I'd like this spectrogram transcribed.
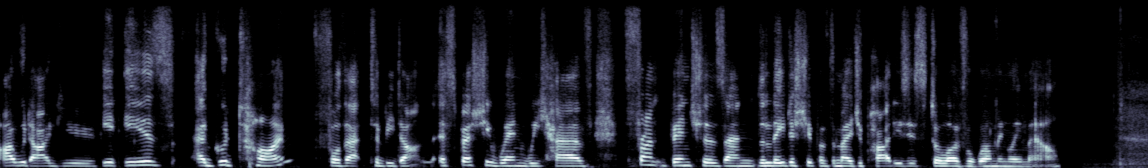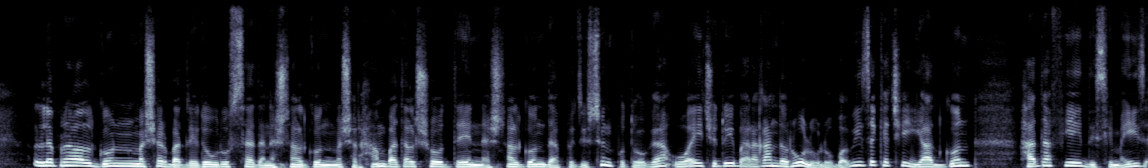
I would argue it is a good time for that to be done, especially when we have front benches and the leadership of the major parties is still overwhelmingly male. لبرال ګوند مشر بدلیدو وروسته د نېشنل ګوند مشر هم بدل شو د نېشنل ګوند د اپوزیسیون په توګه وایي چې دوی برغند رول ولوبوي ځکه چې یاد ګوند هدف یې د سیمه ییز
